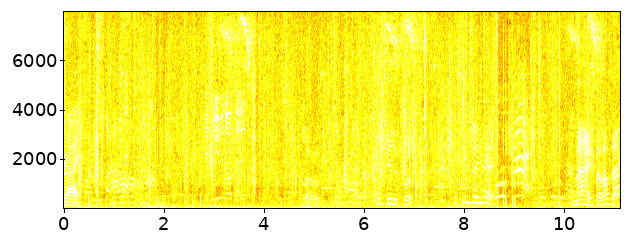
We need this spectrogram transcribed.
dry. Yeah, do you even know that is? Hello. How beautiful. What are you doing there? Nice, I love that.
